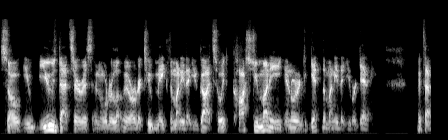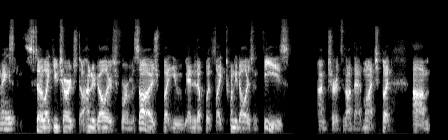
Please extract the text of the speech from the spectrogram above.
So you used that service in order in order to make the money that you got. So it cost you money in order to get the money that you were getting. If that makes right. sense. So like you charged a hundred dollars for a massage, but you ended up with like twenty dollars in fees. I'm sure it's not that much, but um,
